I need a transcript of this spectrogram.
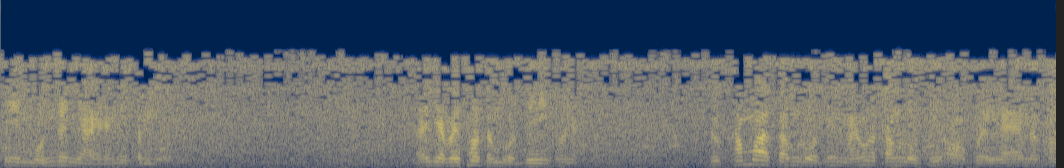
ที่หมุนกันใหญ่นี่ตำรวจแต่อย่าไปโทษตำรวจดีเขาเนี่ยคือคำว่าตำรวจนี่หมายว่าตำรวจที่ออกไปแล้วแล้วก็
